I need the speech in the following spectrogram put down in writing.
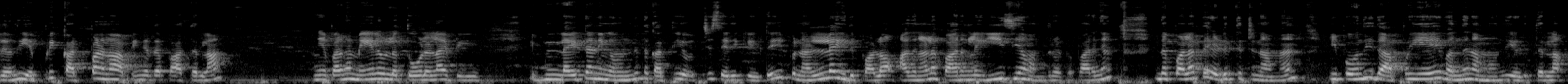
இதை வந்து எப்படி கட் பண்ணலாம் அப்படிங்கிறத பார்த்துடலாம் நீங்கள் பாருங்கள் மேலே உள்ள தோலெல்லாம் இப்படி இப்படி லைட்டாக நீங்கள் வந்து இந்த கத்தியை வச்சு செதுக்கிட்டு இப்போ நல்ல இது பழம். அதனால் பாருங்களேன் ஈஸியாக வந்துடும் இப்போ பாருங்கள் இந்த பழத்தை எடுத்துட்டு நாம் இப்போ வந்து இதை அப்படியே வந்து நம்ம வந்து எடுத்துடலாம்.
